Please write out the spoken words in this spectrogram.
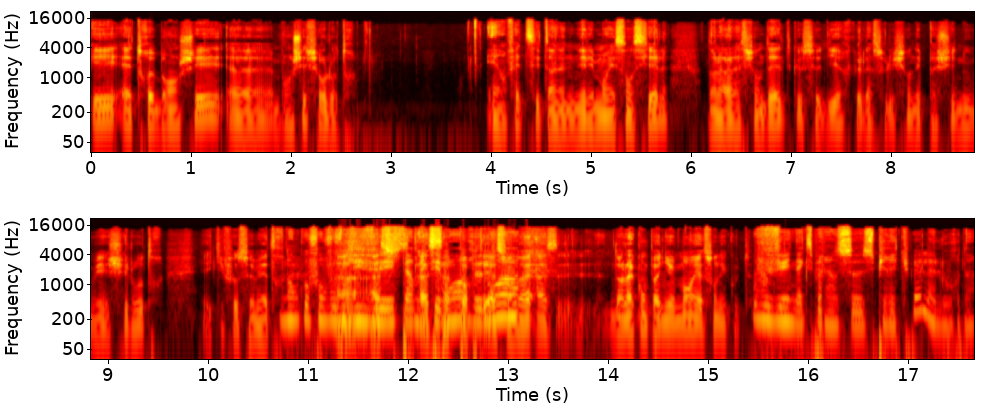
et être branché, euh, branché sur l'autre. Et en fait, c'est un élément essentiel dans la relation d'aide que se dire que la solution n'est pas chez nous, mais chez l'autre, et qu'il faut se mettre. Donc, au fond, vous à, vivez, permettez-moi, dans l'accompagnement et à son écoute. Vous vivez une expérience euh, spirituelle à Lourdes.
